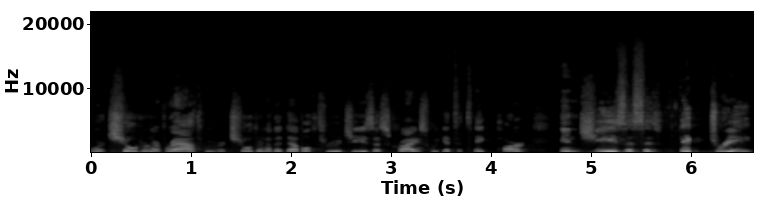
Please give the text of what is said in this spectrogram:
were children of wrath, we were children of the devil through Jesus Christ, we get to take part in Jesus' victory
